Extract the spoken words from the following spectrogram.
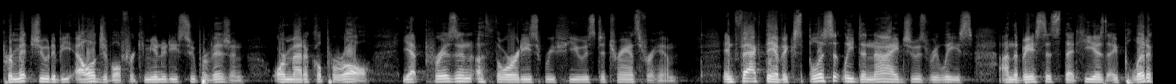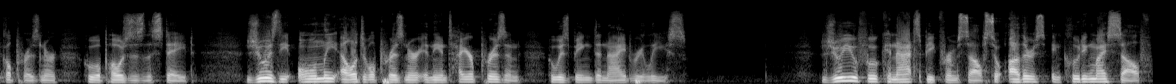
permit Zhu to be eligible for community supervision or medical parole, yet prison authorities refuse to transfer him. In fact, they have explicitly denied Zhu's release on the basis that he is a political prisoner who opposes the State. Zhu is the only eligible prisoner in the entire prison who is being denied release. Zhu Yufu cannot speak for himself, so others, including myself,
